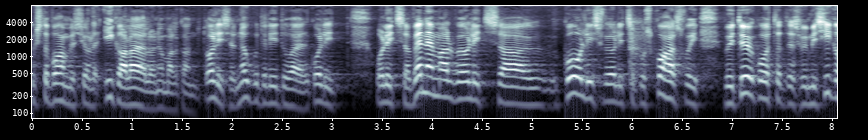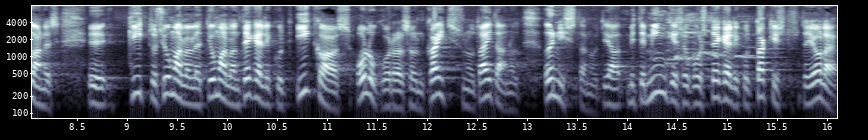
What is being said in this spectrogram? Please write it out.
ükstapuha, mis ei ole, igal ajal on jumal kandnud, oli see Nõukogude Liidu aeg, olid, olid sa Venemaal või olid sa koolis või olid sa kus kohas või, või töökohtades või mis iganes. kiitus Jumalale, et Jumal on tegelikult igas olukorras on kaitsnud, aidanud, õnnistanud ja mitte mingisugust tegelikult takistust ei ole.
